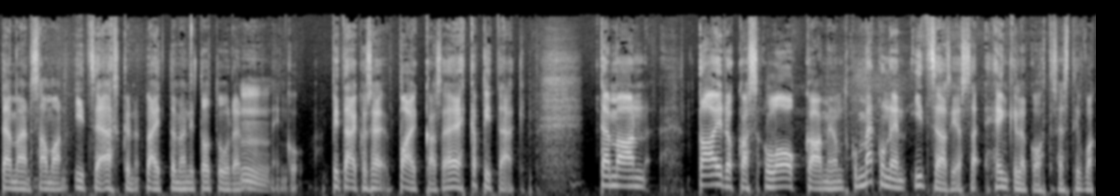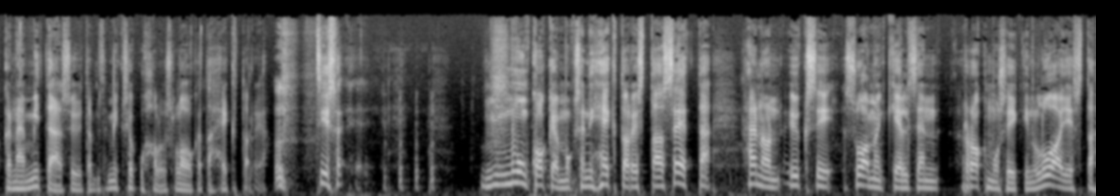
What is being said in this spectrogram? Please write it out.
tämän saman itse äsken väittämäni totuuden, mm. niin kuin, pitääkö se paikkaansa, ja ehkä pitääkin. Tämä on taidokas loukkaaminen, mutta kun mä kun en itse asiassa henkilökohtaisesti vaikka näe mitään syytä, miksi joku haluaisi loukata Hektoria. siis mun kokemukseni Hektorista on se, että hän on yksi suomenkielisen rockmusiikin luojista,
